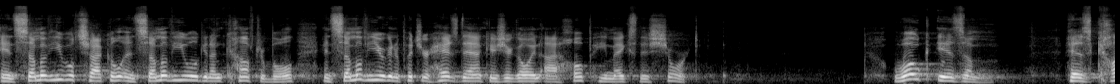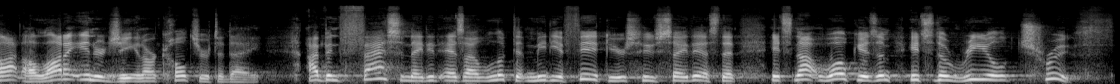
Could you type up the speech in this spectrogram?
and some of you will chuckle, and some of you will get uncomfortable, and some of you are going to put your heads down because you're going, I hope he makes this short. Wokeism has caught a lot of energy in our culture today. I've been fascinated as I looked at media figures who say this that it's not wokeism, it's the real truth.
